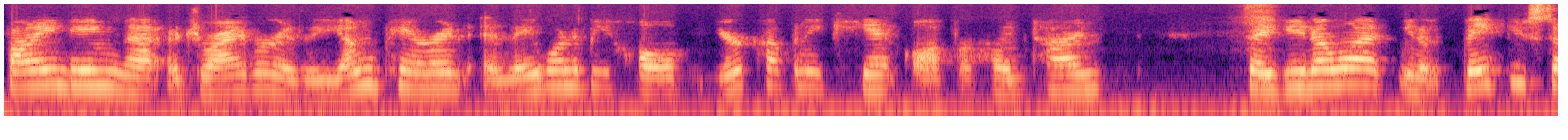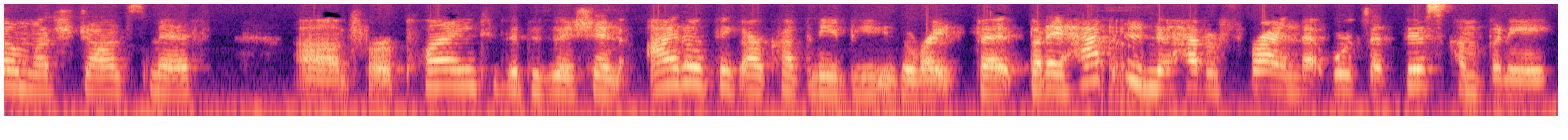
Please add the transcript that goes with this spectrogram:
finding that a driver is a young parent and they want to be home, your company can't offer home time, say, you know what, you know, thank you so much, John Smith um, for applying to the position. I don't think our company would be the right fit, but I happen to have a friend that works at this company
